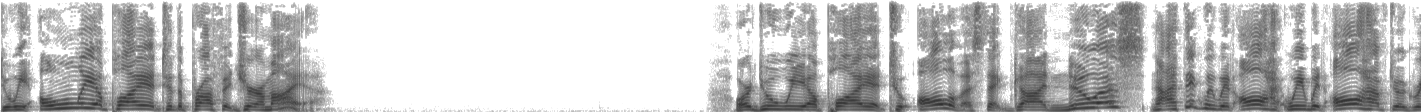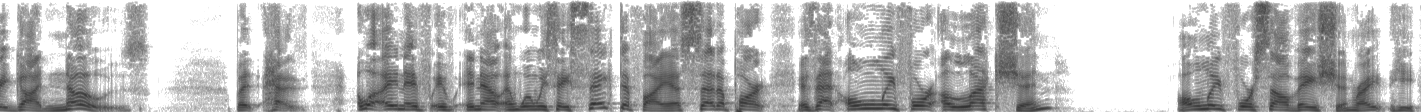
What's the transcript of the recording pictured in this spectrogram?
Do we only apply it to the prophet Jeremiah? Or do we apply it to all of us that God knew us? Now, I think we would all, we would all have to agree God knows, but has, well, and if, if and now, and when we say sanctify us, set apart, is that only for election? Only for salvation, right? He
